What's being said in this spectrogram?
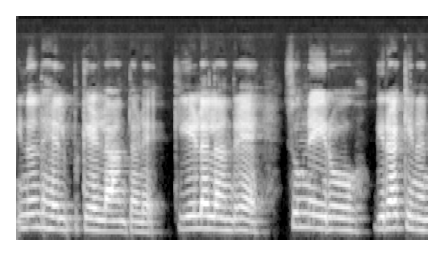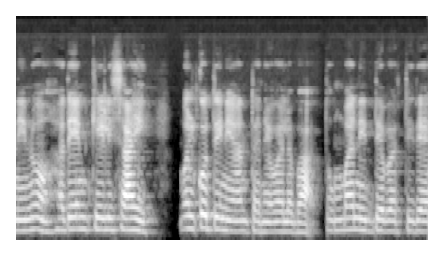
ಇನ್ನೊಂದು ಹೆಲ್ಪ್ ಕೇಳಲ್ಲ ಅಂತಾಳೆ. ಕೇಳಲ್ಲ ಅಂದರೆ ಸುಮ್ಮನೆ ಇರೋ, ಗಿರಾಕಿನ ನೀನು, ಅದೇನು ಕೇಳಿ ಸಾಯಿ, ಮಲ್ಕೋತೀನಿ ಅಂತಾನೆ ವಲ್ಲಭ. ತುಂಬ ನಿದ್ದೆ ಬರ್ತಿದೆ.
